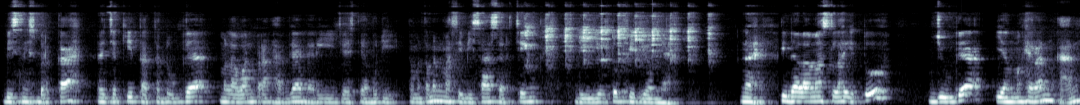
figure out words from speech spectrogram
Bisnis Berkah Rezeki Tak Terduga Melawan Perang Harga dari Jaya Budi. Teman-teman masih bisa searching di YouTube videonya. Nah, tidak lama setelah itu juga yang mengherankan,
